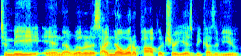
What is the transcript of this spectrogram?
to me in uh, wilderness. I know what a poplar tree is because of you.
